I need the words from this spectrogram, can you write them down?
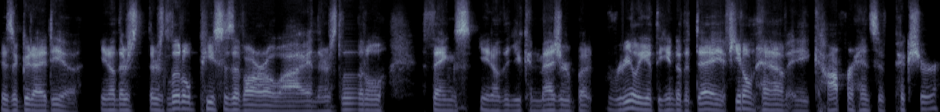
is a good idea you know there's there's little pieces of roi and there's little things you know that you can measure but really at the end of the day if you don't have a comprehensive picture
